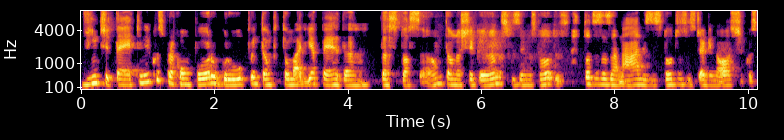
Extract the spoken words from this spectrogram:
20 técnicos para compor o grupo, então que tomaria pé da, da situação. Então, nós chegamos, fizemos todos, todas as análises, todos os diagnósticos,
